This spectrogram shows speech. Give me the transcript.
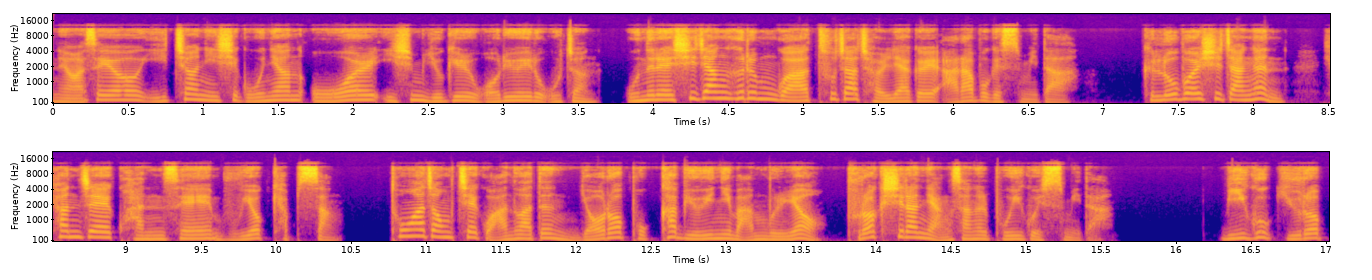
안녕하세요. 2025년 5월 26일 월요일 오전 오늘의 시장 흐름과 투자 전략을 알아보겠습니다. 글로벌 시장은 현재 관세, 무역 협상, 통화 정책 완화 등 여러 복합 요인이 맞물려 불확실한 양상을 보이고 있습니다. 미국, 유럽,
